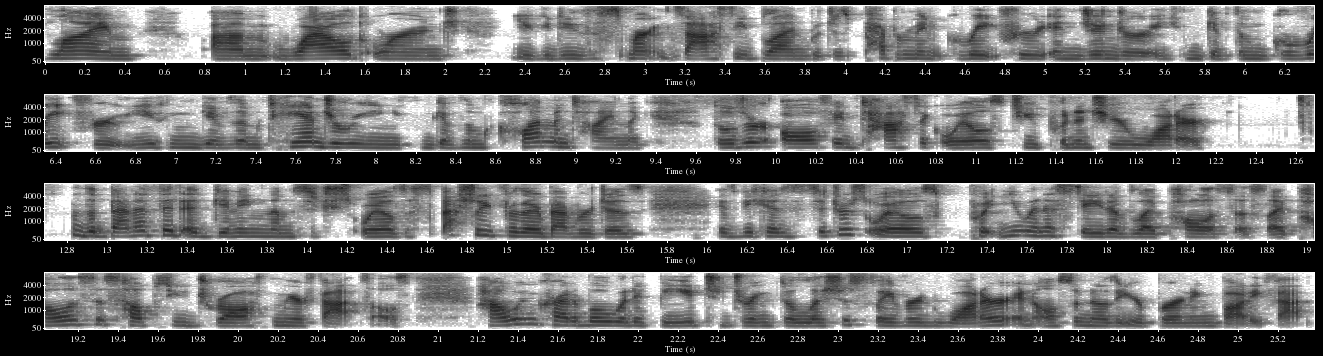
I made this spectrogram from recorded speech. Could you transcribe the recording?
lime um, wild orange. You could do the smart and sassy blend, which is peppermint, grapefruit, and ginger. You can give them grapefruit. You can give them tangerine. You can give them clementine. Like those are all fantastic oils to put into your water. The benefit of giving them citrus oils, especially for their beverages, is because citrus oils put you in a state of lipolysis. Lipolysis helps you draw from your fat cells. How incredible would it be to drink delicious flavored water and also know that you're burning body fat?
